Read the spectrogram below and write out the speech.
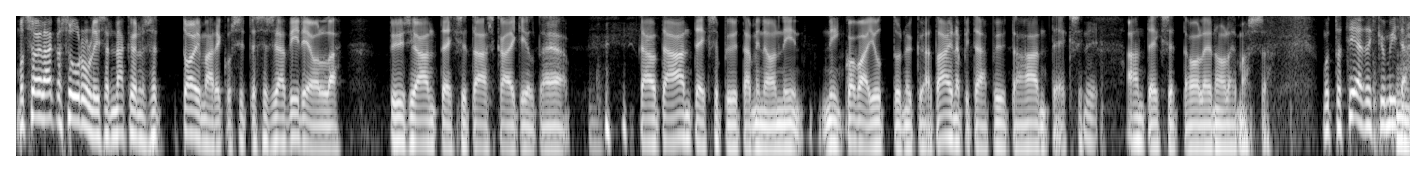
Mutta se oli aika surullisen näköinen se toimari, kun sitten se siellä videolla pyysi anteeksi taas kaikilta. Ja tämä on tämä anteeksi pyytäminen on niin, niin kova juttu nykyään, että aina pitää pyytää anteeksi. Niin. Anteeksi, että olen olemassa. Mutta tiedätkö mitä?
